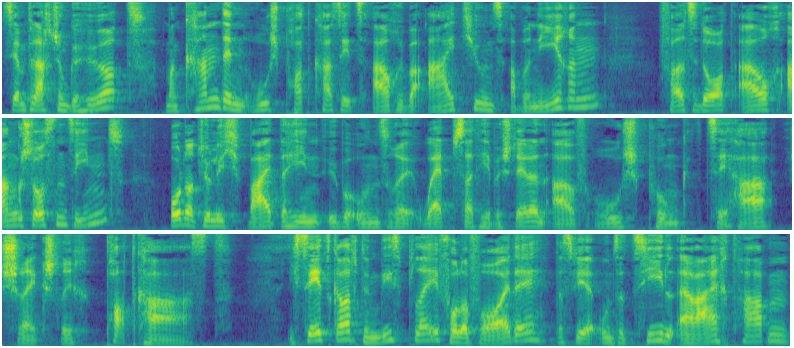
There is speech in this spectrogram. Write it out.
Sie haben vielleicht schon gehört, man kann den Rouge Podcast jetzt auch über iTunes abonnieren falls Sie dort auch angeschlossen sind. Oder natürlich weiterhin über unsere Website hier bestellen auf rouge.ch-podcast. Ich sehe jetzt gerade auf dem Display voller Freude, dass wir unser Ziel erreicht haben,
